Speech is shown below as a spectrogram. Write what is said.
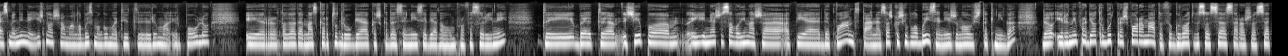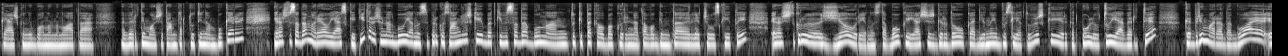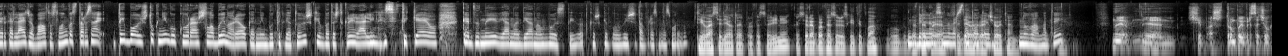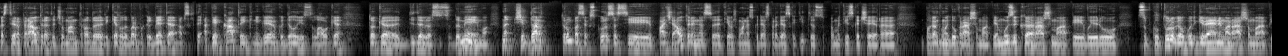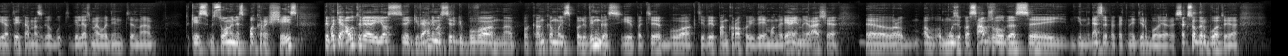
asmeninė išnaša, man labai smagu matyti Rimą ir Paulių. Ir tada, kad mes kartu drauge kažkada seniai sėdėdavom profesoriniai. Tai, bet e, šiaip e, įnešiu savo įnašą apie Depant tą, nes aš kažkaip labai seniai žinau šitą knygą. Dėl, ir jinai pradėjo turbūt prieš porą metų figuruoti visose sąrašuose, kai aišku, jinai buvo nominuota vertimo šitam tarptautiniam bukeriui. Ir aš visada norėjau ją skaityti, ir aš jau net buvau ją nusipirkus angliškai, bet kai visada būna, nu, tu kita kalba, kuri ne tavo gimta, lėčiau skaitai. Ir aš iš tikrųjų žiauriai nustebau, kai aš išgirdau, kad jinai bus lietuviškai ir kad Pauliau tu ją verti, kad Rima redaguoja ir kad leidžia baltos lankos. Tarsi tai buvo iš tų knygų, kur aš labai norėjau, kad jinai būtų lietuviškai, bet aš tikrai realiai nesitikėjau, kad jinai vieną dieną bus. Tai vat, kažkaip labai šitą prasme smagu. Tai va, sėdėjau toje profesoriniai, kas yra profesorių skaitykla? Vilniaus universiteto. Taip, nu va, matai. Na ir e, šiaip aš trumpai pristačiau, kas tai yra per autorę, tačiau man atrodo, reikėtų dabar pakalbėti apskritai apie ką tai knyga ir kodėl jis sulaukė tokio didelio susidomėjimo. Na, šiaip dar trumpas ekskursas į pačią autorę, nes tie žmonės, kurie pradės skaityti, pamatys, kad čia yra pakankamai daug rašoma apie muziką, rašoma apie įvairių subkultūrų galbūt gyvenimą, rašoma apie tai, ką mes galbūt galėtume vadinti, na, tokiais visuomenės pakraščiais. Taip pati autorė, jos gyvenimas irgi buvo na, pakankamai spalvingas. Ji pati buvo aktyvi pankroko judėjimo narė, jinai rašė e, muzikos apžvalgas, e, jinai neslėpė, kad jinai dirbo ir sekso darbuotoja,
